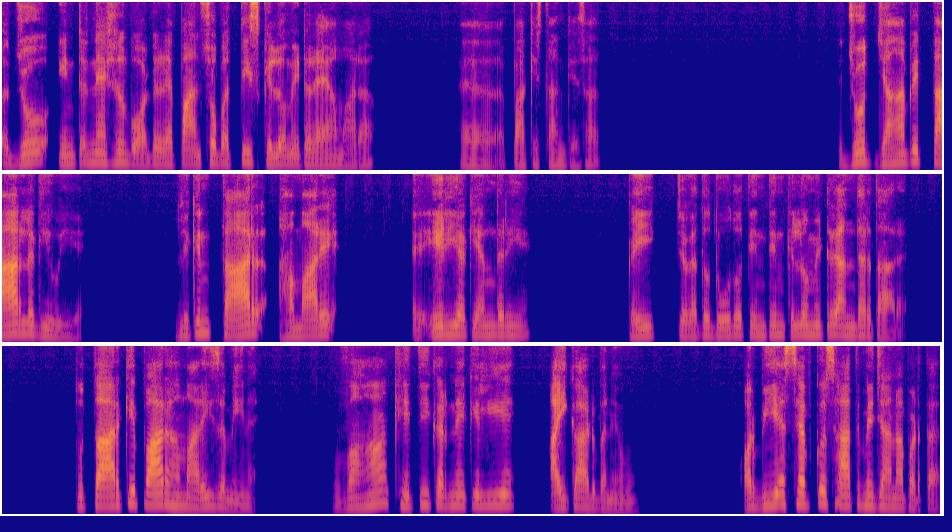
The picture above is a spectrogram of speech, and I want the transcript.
जो इंटरनेशनल बॉर्डर है 532 किलोमीटर है हमारा पाकिस्तान के साथ। जो जहाँ पे तार लगी हुई है, लेकिन तार हमारे एरिया के अंदर ही है। कई जगह तो दो दो, तीन तीन किलोमीटर अंदर तार है। तो तार के पार हमारी ज़मीन है। वहाँ खेती करने के लिए आई कार्ड बने हुए। और बीएसएफ को साथ में जाना पड़ता है।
